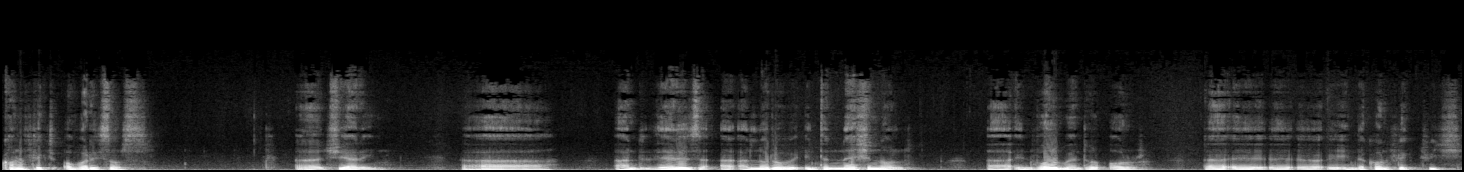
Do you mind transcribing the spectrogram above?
conflict over resource uh, sharing. Uh, and there is a, a lot of international uh, involvement or, or uh, uh, uh, in the conflict which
